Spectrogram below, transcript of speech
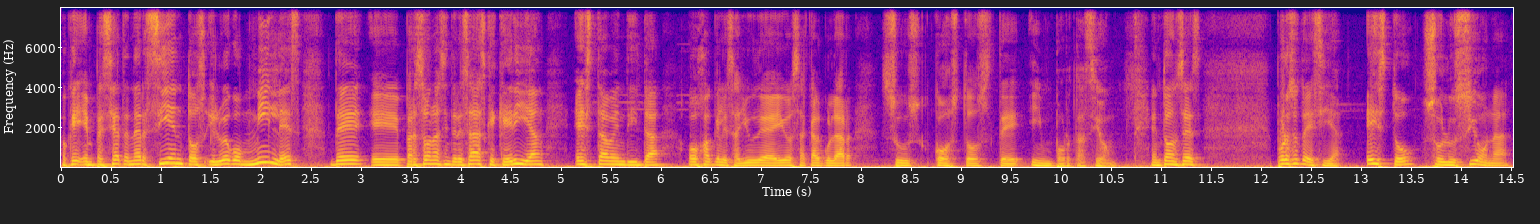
¿ok? Empecé a tener cientos y luego miles de eh, personas interesadas que querían esta bendita hoja que les ayude a ellos a calcular sus costos de importación. Entonces, por eso te decía, esto soluciona,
